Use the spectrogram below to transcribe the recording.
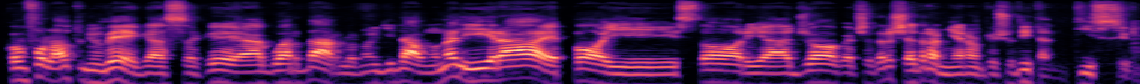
con Fallout New Vegas, che a guardarlo non gli davano una lira, e poi storia, gioco, eccetera, eccetera, mi erano piaciuti tantissimo.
